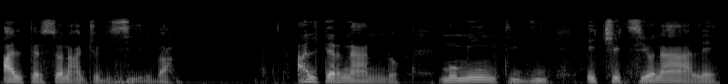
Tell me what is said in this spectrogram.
al personaggio di Silva, alternando momenti di eccezionale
